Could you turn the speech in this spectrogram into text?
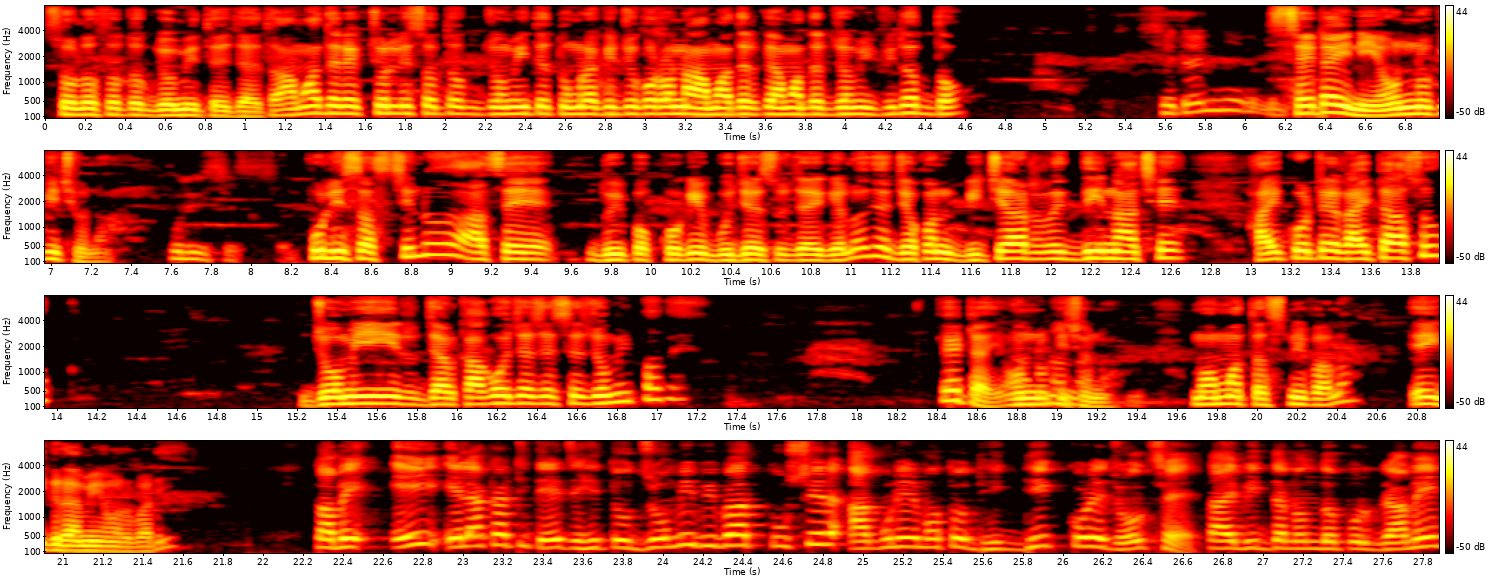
ষোলো শতক জমিতে যায় তো আমাদের একচল্লিশ শতক জমিতে তোমরা কিছু করো না আমাদেরকে আমাদের জমি ফিরত দাও। সেটাই নিয়ে সেটাই নিয়ে অন্য কিছু না। পুলিশ পুলিশ আসছিল আসে দুই পক্ষকে বুঝে সুঝাই গেল যে যখন বিচারের দিন আছে হাইকোর্টে রায়টা আসুক জমির যার কাগজ আছে সে জমি পাবে। এটাই অন্য কিছু না। মোহাম্মদ তসনিফ আলম এই গ্রামে আমার বাড়ি। তবে এই এলাকাটিতে যেহেতু জমি বিবাদ তুষের আগুনের মতো ধিক ধিক করে জ্বলছে তাই বিদ্যানন্দপুর গ্রামে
